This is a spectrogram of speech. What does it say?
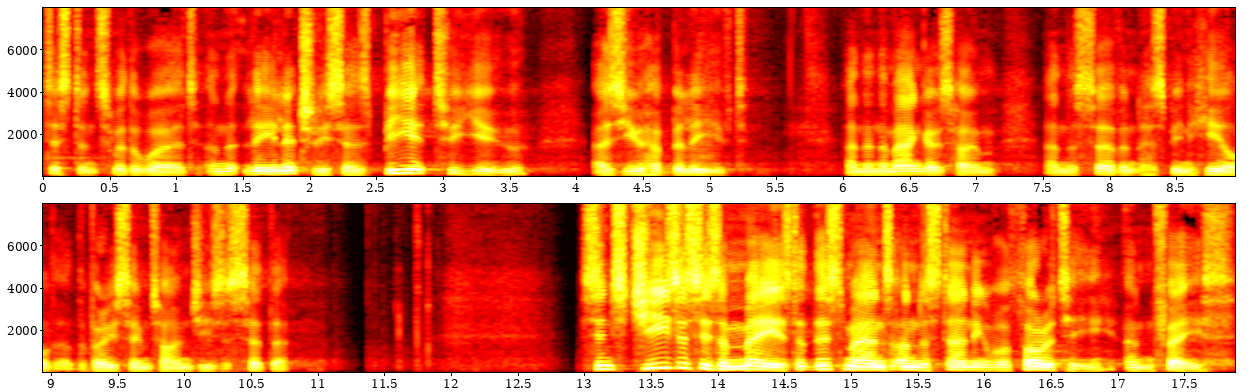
distance with a word. And he literally says, Be it to you as you have believed. And then the man goes home, and the servant has been healed at the very same time Jesus said that. Since Jesus is amazed at this man's understanding of authority and faith,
